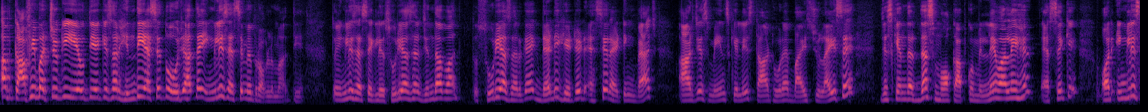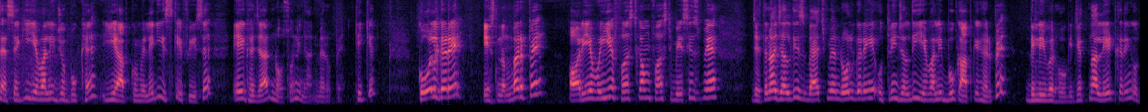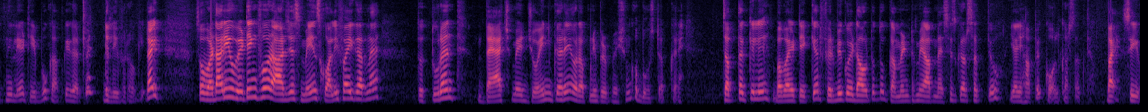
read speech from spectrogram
अब काफ़ी बच्चों की ये होती है कि सर, हिंदी ऐसे तो हो जाता है, इंग्लिश ऐसे में प्रॉब्लम आती है। तो इंग्लिश ऐसे के लिए सूर्या सर जिंदाबाद। तो सूर्या सर का एक डेडिकेटेड ऐसे राइटिंग बैच आरजेस मेंस के लिए स्टार्ट हो रहा है 22 जुलाई से, जिसके अंदर 10 मॉक आपको मिलने वाले हैं ऐसे के। और इंग्लिश ऐसे की ये वाली जो बुक है, ये आपको मिलेगी, इसकी फ़ीस है एक हज़ार नौ सौ निन्यानवे रुपये ठीक है? कॉल करें इस नंबर पर और ये वही है फ़र्स्ट कम फ़र्स्ट बेसिस पे है। जितना जल्दी इस बैच में एनरोल करेंगे, उतनी जल्दी ये वाली बुक आपके घर पे डिलीवर होगी। जितना लेट करेंगे, उतनी लेट ये बुक आपके घर पे डिलीवर होगी right so what are you waiting for R JS mains qualify करना है तो तुरंत बैच में ज्वाइन करें और अपनी प्रिपरेशन को बूस्टअप करें। तब तक के लिए बाय टेक केयर फिर भी कोई डाउट हो तो कमेंट में आप मैसेज कर सकते हो या यहाँ पे कॉल कर सकते हो। Bye C you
